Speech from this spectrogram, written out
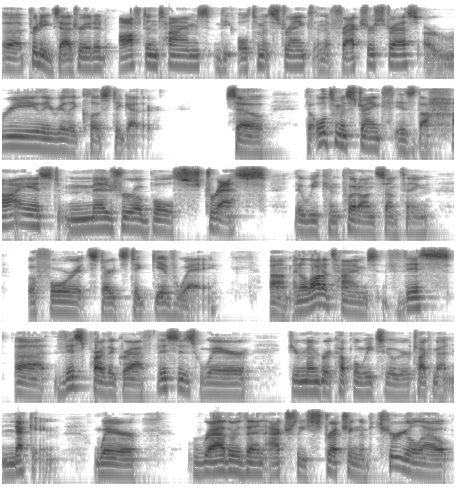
uh, pretty exaggerated. Oftentimes, the ultimate strength and the fracture stress are really, really close together. So the ultimate strength is the highest measurable stress that we can put on something before it starts to give way. Um, and a lot of times, this uh, this part of the graph, this is where, if you remember a couple of weeks ago, we were talking about necking, where rather than actually stretching the material out,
